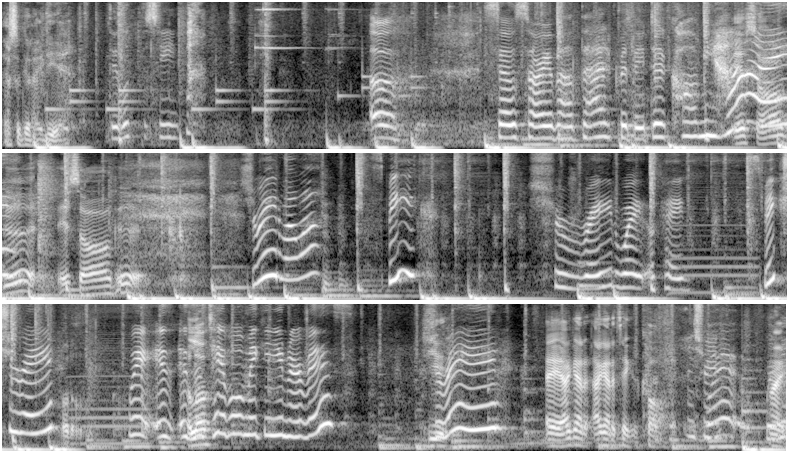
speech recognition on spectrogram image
that's a good idea. They look the same. Oh, so sorry about that, but they did call me. Hi. It's all good. It's all good. Charade, Mama. Mm-hmm. Speak. Charade, wait, okay. Speak, Charade. Hold on. Wait, is, is this table making you nervous? Yeah. Charade. Hey, I gotta, I gotta take a call. Hi, Charade. Right.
